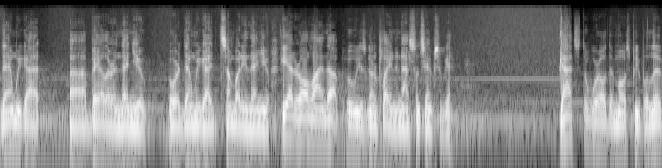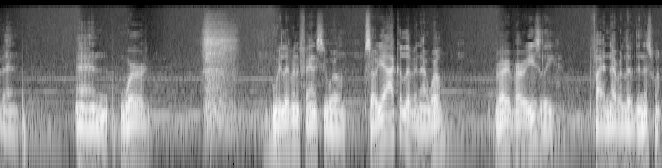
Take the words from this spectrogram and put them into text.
Then we got uh, Baylor, and then you, or then we got somebody, and then you." He had it all lined up who he was going to play in the national championship game. That's the world that most people live in, and we're we live in a fantasy world. So yeah, I could live in that world very, very easily if I had never lived in this one.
